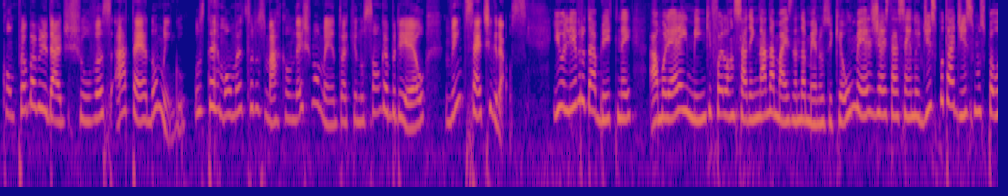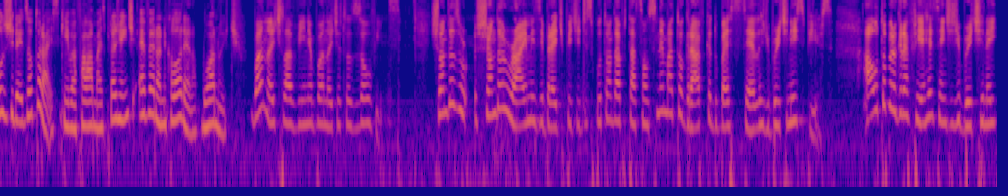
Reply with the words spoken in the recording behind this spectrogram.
com probabilidade de chuvas até domingo. Os termômetros marcam neste momento aqui no São Gabriel 27 graus. E o livro da Britney, A Mulher em Mim, que foi lançado em nada mais nada menos do que um mês, já está sendo disputadíssimos pelos direitos autorais. Quem vai falar mais pra gente é Verônica Lorena. Boa noite. Boa noite, Lavínia. Boa noite a todos os ouvintes. Shonda, Shonda Rhimes e Brad Pitt disputam a adaptação cinematográfica do best-seller de Britney Spears. A autobiografia recente de Britney,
